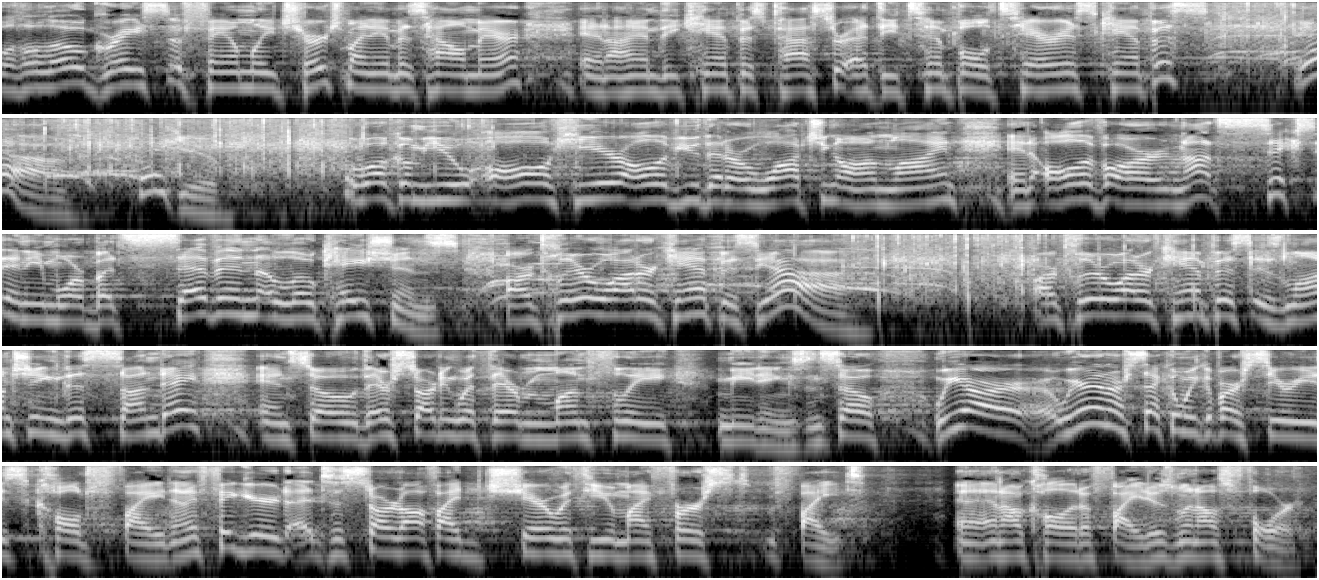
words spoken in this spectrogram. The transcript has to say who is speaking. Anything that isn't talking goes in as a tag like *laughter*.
Speaker 1: Well, hello, Grace Family Church. My name is Hal Mayer, and I am the campus pastor at the Temple Terrace campus. Yeah, thank you. Welcome you all here, all of you that are watching online, and all of our, not six anymore, but seven locations. Our Clearwater campus, yeah. Our Clearwater campus is launching this Sunday, and so they're starting with their monthly meetings. And so we are we're in our second week of our series called Fight. And I figured uh, to start off, I'd share with you my first fight, and I'll call it a fight. It was when I was four.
